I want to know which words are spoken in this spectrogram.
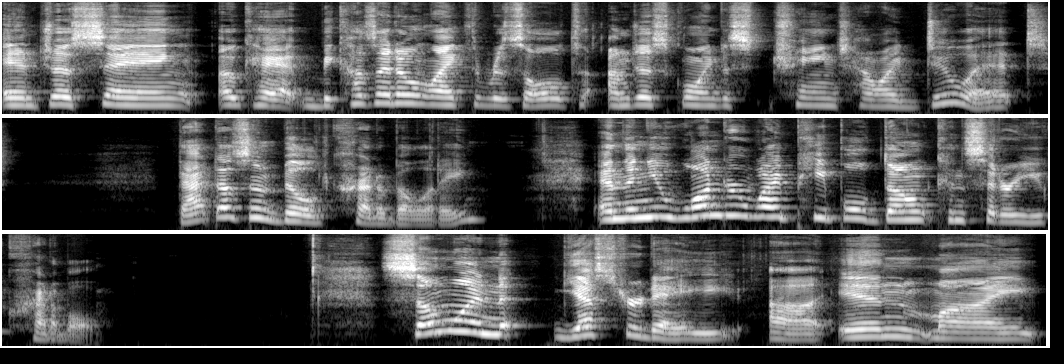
and just saying, okay, because I don't like the result, I'm just going to change how I do it, that doesn't build credibility. And then you wonder why people don't consider you credible. Someone yesterday uh, in my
